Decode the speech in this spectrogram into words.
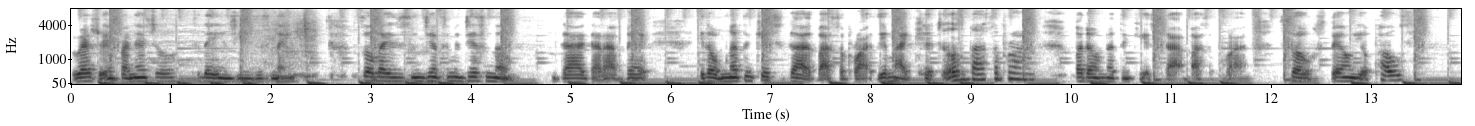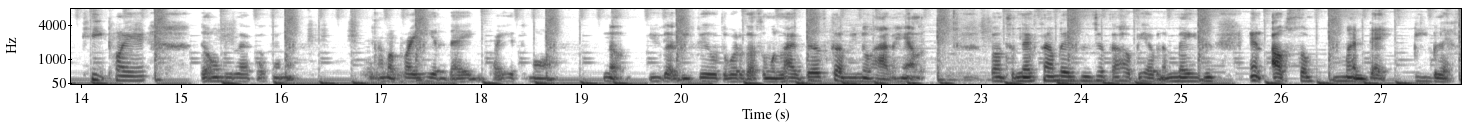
racial, and financial today in Jesus' name. So, ladies and gentlemen, just know God got our back. It don't nothing catch God by surprise. It might catch us by surprise, but don't nothing catch God by surprise. So stay on your post. Keep praying. Don't be like, okay, I'm gonna pray here today, and pray here tomorrow. No, you gotta be filled with the word of God. So when life does come, you know how to handle it. So until next time, ladies and gentlemen, I hope you have an amazing and awesome Monday. Be blessed.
